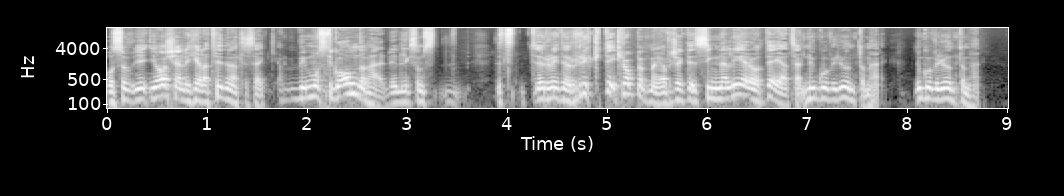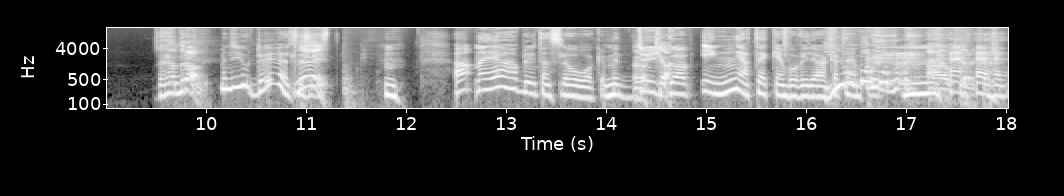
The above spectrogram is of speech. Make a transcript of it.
Och så, jag kände hela tiden att det så här, vi måste gå om de här. Det, är liksom, det, det, det ryckte i kroppen på mig. Jag försökte signalera åt dig att så här, nu går vi runt de här. Nu går vi runt de här. Så hände det aldrig. Men det gjorde vi väl till Nej! sist? Mm. Ja, nej, jag har blivit en slow walker, men du Öka. gav inga tecken på att vilja öka tempot. Ah.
